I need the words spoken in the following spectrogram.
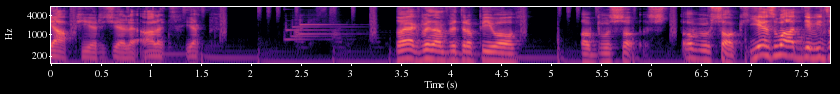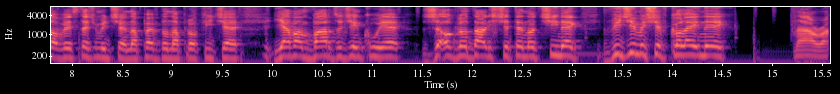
Ja pierdzielę, ale jak... No jakby nam wydropiło, to był, szok, to był szok. Jest ładnie, widzowie, jesteśmy dzisiaj na pewno na proficie. Ja wam bardzo dziękuję, że oglądaliście ten odcinek. Widzimy się w kolejnych. Nara.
